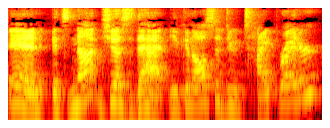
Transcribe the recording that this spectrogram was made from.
And it's not just that, you can also do typewriter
